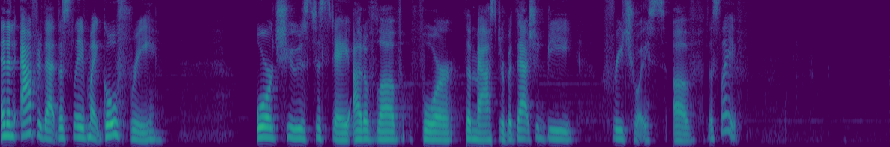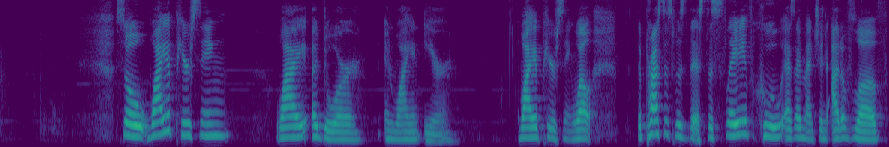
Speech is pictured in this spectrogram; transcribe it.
And then after that, the slave might go free or choose to stay out of love for the master, but that should be free choice of the slave. So, why a piercing? Why a door? And why an ear? Why a piercing? Well, the process was this the slave who, as I mentioned, out of love,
